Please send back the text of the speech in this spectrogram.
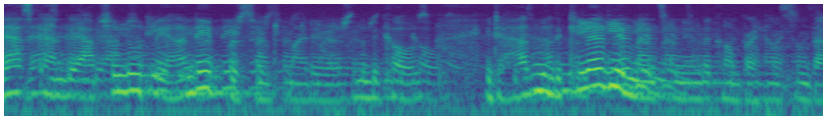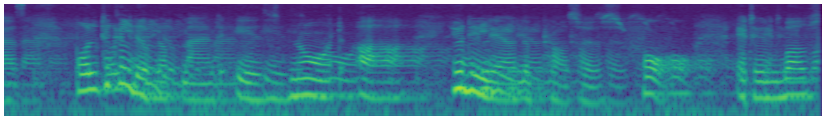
that can be absolutely 100% my dears because it has been clearly mentioned in the comprehension that political development is not a unilinear process for it involves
